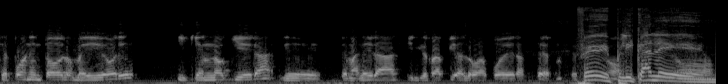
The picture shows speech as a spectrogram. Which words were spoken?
se ponen todos los medidores y quien no quiera de, de, manera ágil y rápida lo va a poder hacer. ¿no? Fede, no, explícale, no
